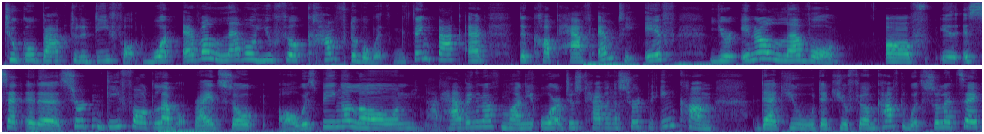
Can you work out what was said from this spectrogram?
to go back to the default, whatever level you feel comfortable with. Think back at the cup half empty. If your inner level of is set at a certain default level, right? So always being alone, not having enough money, or just having a certain income that you that you feel uncomfortable with. So let's say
